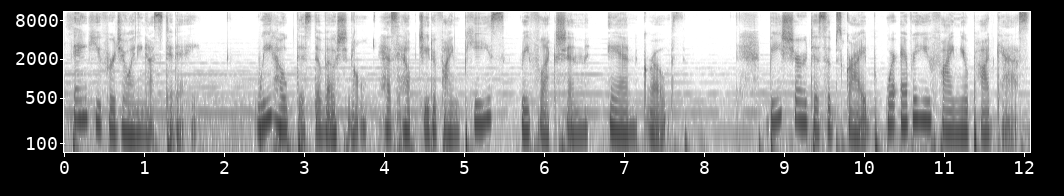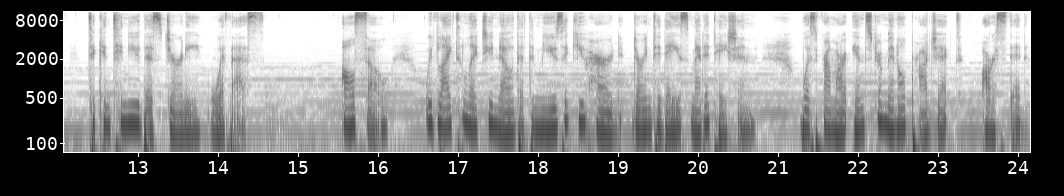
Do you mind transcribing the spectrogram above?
Thank you for joining us today. We hope this devotional has helped you to find peace, reflection, and growth. Be sure to subscribe wherever you find your podcast to continue this journey with us. Also, we'd like to let you know that the music you heard during today's meditation was from our instrumental project, Arsted.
